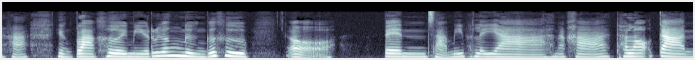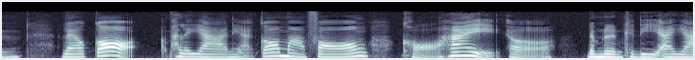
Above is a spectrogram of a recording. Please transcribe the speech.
นะคะ อย่างปลาเคยมีเรื่องหนึ่งก็คือเออเป็นสามีภรรยานะคะ ทะเลาะกัน แล้วก็ภรรยาเนี่ยก็มาฟ้อง ขอให้ดำเนินคดีอาญา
